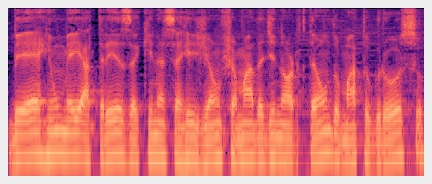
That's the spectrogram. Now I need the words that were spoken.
BR 163 aqui nessa região chamada de Nortão do Mato Grosso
